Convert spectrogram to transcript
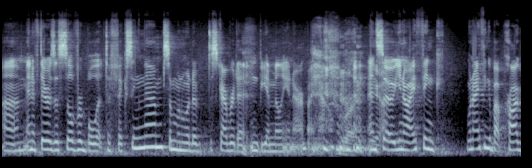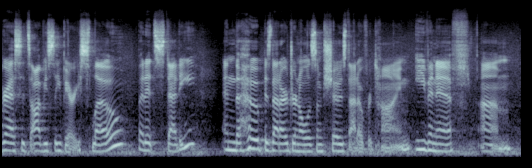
Um, and if there was a silver bullet to fixing them, someone would have discovered it and be a millionaire by now. and and so, you know, I think when I think about progress, it's obviously very slow, but it's steady. And the hope is that our journalism shows that over time, even if um,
